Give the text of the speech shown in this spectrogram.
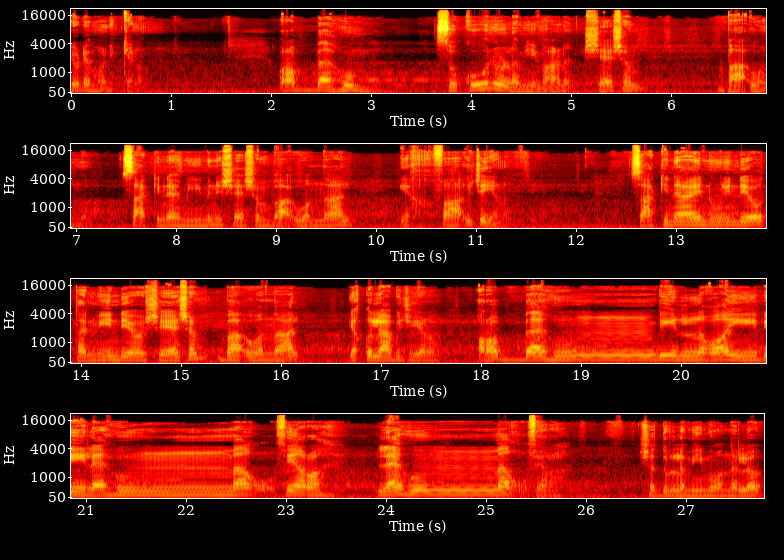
ഇവിടെ മണിക്കണം. റബ്ബഹും സുക്കൂനുള്ള മീമാണ് ശേഷം ബാ വന്നു. സാക്കിന മീമിന് ശേഷം ബാ വന്നാൽ ഇഹ്ഫാ ചെയ്യണം. സാക്കിനായ നൂനിന്റെയോ തൻവീന്റെയോ ശേഷം ബാ വന്നാൽ ഇഖ്ലാബ് ചെയ്യണം. റബ്ബഹും ബിൽ ഗൈബി ലഹും മഗ്ഫിറഹ്. ലഹും ഷദ്ദുള്ള മീമ് വന്നല്ലോ.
